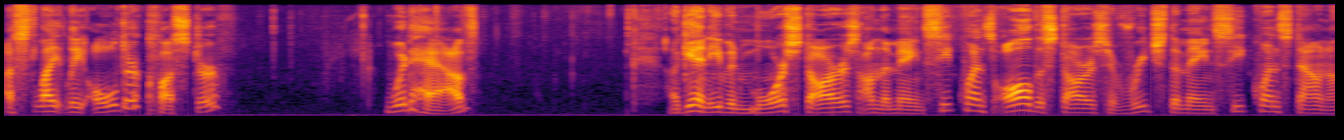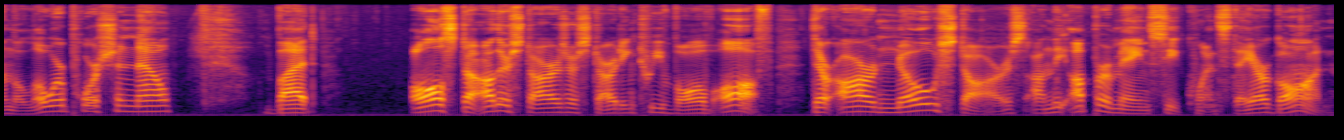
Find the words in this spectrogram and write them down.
a slightly older cluster would have Again, even more stars on the main sequence. All the stars have reached the main sequence down on the lower portion now. But all star other stars are starting to evolve off. There are no stars on the upper main sequence. They are gone.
